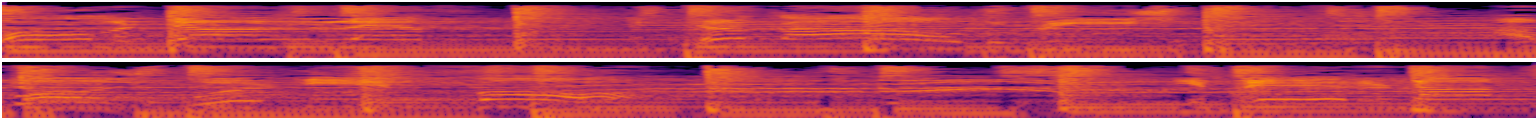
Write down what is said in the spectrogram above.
Woman done left took all the reason I was working for. You better not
